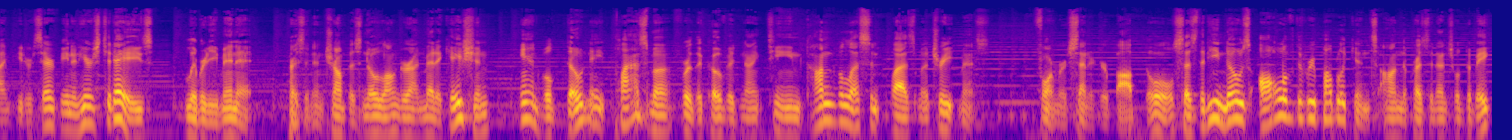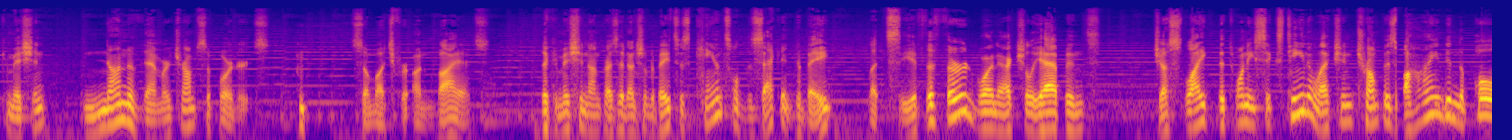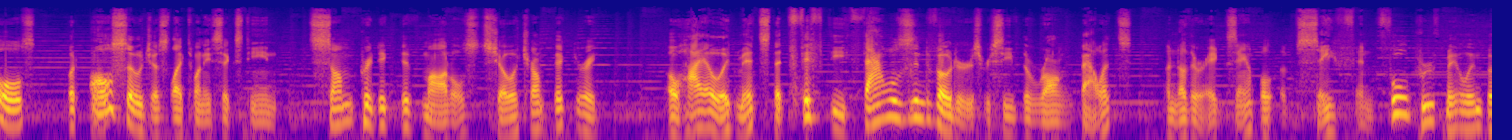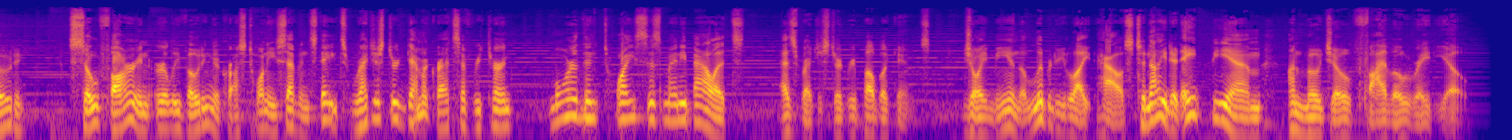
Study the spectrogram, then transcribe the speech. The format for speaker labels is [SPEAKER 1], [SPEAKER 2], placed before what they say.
[SPEAKER 1] I'm Peter Serapine, and here's today's Liberty Minute. President Trump is no longer on medication and will donate plasma for the COVID 19 convalescent plasma treatments. Former Senator Bob Dole says that he knows all of the Republicans on the Presidential Debate Commission. None of them are Trump supporters. so much for unbiased. The Commission on Presidential Debates has canceled the second debate. Let's see if the third one actually happens. Just like the 2016 election, Trump is behind in the polls, but also just like 2016, some predictive models show a Trump victory. Ohio admits that 50,000 voters received the wrong ballots, another example of safe and foolproof mail in voting. So far, in early voting across 27 states, registered Democrats have returned more than twice as many ballots as registered Republicans. Join me in the Liberty Lighthouse tonight at 8 p.m. on Mojo 50 Radio.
